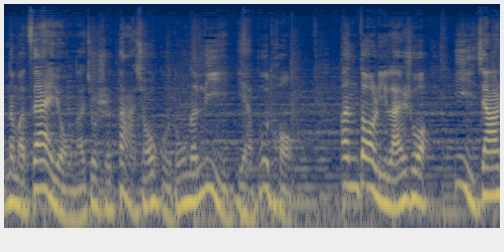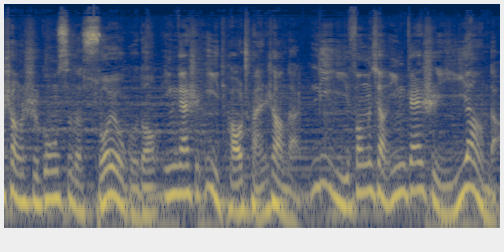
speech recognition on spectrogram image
那么再有呢，就是大小股东的利益也不同。按道理来说，一家上市公司的所有股东应该是一条船上的，利益方向应该是一样的。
